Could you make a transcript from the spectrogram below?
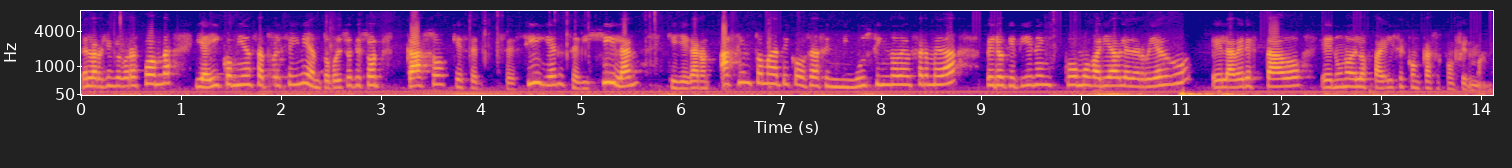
de la región que corresponda, y ahí comienza todo el seguimiento. Por eso que son casos que se, se siguen, se vigilan, que llegaron asintomáticos, o sea, sin ningún signo de enfermedad, pero que tienen como variable de riesgo el haber estado en uno de los países con casos confirmados.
